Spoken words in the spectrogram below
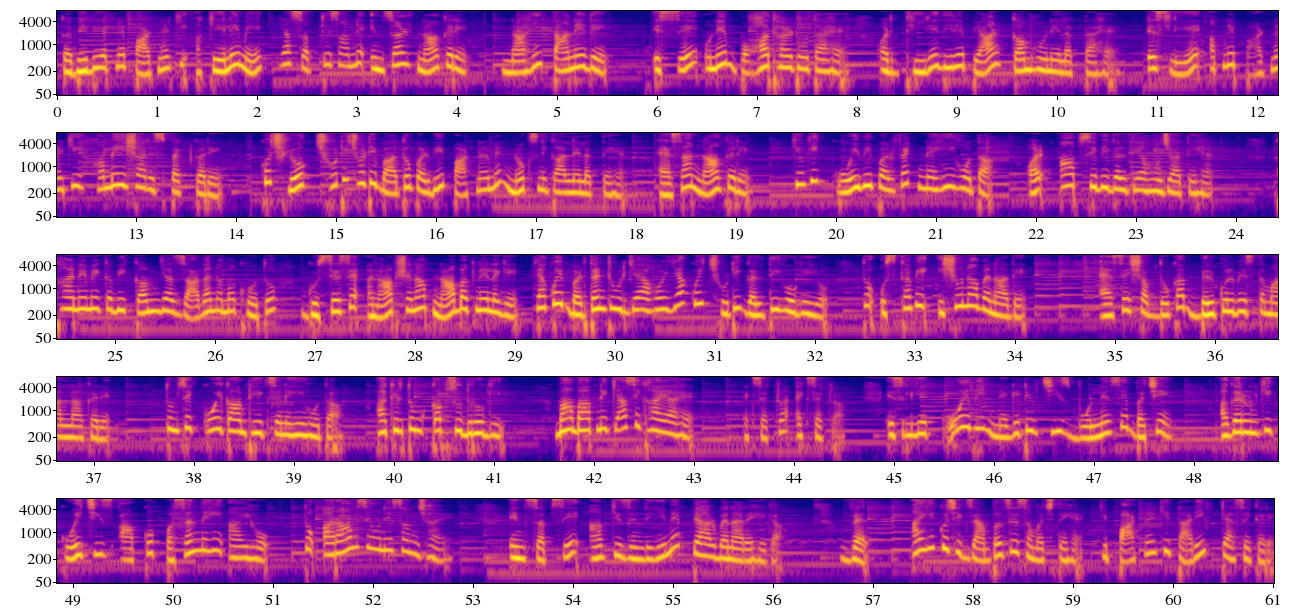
कभी भी अपने पार्टनर की अकेले में या सबके सामने इंसल्ट ना करें, ना ही ताने दें। इससे उन्हें बहुत हर्ट होता है और धीरे धीरे प्यार कम होने लगता है। इसलिए अपने पार्टनर की हमेशा रिस्पेक्ट करें। कुछ लोग छोटी छोटी बातों पर भी पार्टनर में नुक्स निकालने लगते हैं। ऐसा ना करें, क्योंकि कोई भी परफेक्ट नहीं होता। और आपसे भी गलतियाँ हो जाती हैं। खाने में कभी कम या ज़्यादा नमक हो तो गुस्से से अनाप शनाप ना बकने लगे। या कोई बर्तन टूट गया हो या कोई छोटी गलती हो गई हो तो उसका भी इशू ना बना दें। ऐसे शब्दों का बिल्कुल भी इस्तेमाल ना करें। तुमसे कोई काम ठीक से नहीं होता। आखिर तुम कब सुधरोगी? माँ बाप ने क्या सिखाया है? एक्सेट्रा एक्सेट्रा इसलिए कोई भी नेगेटिव चीज़ बोलने से बचें। अगर उनकी कोई चीज़ आपको पसंद नहीं आई हो तो आराम से उन्हें समझाएँ। इन सबसे आपकी ज़िंदगी में प्यार बना रहेगा। वेल well, आइए कुछ एग्ज़ाम्पल से समझते हैं कि पार्टनर की तारीफ़ कैसे करें।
